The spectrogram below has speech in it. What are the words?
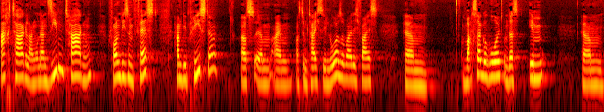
acht Tage lang. Und an sieben Tagen von diesem Fest haben die Priester aus, ähm, einem, aus dem Teich Siloa, soweit ich weiß, ähm, Wasser geholt und das im ähm,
